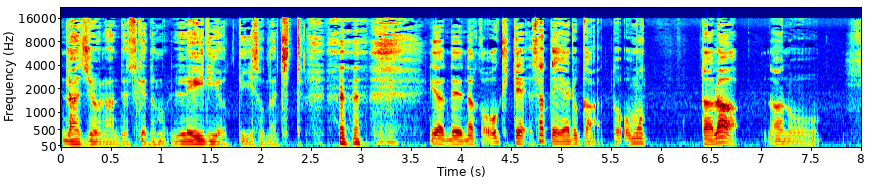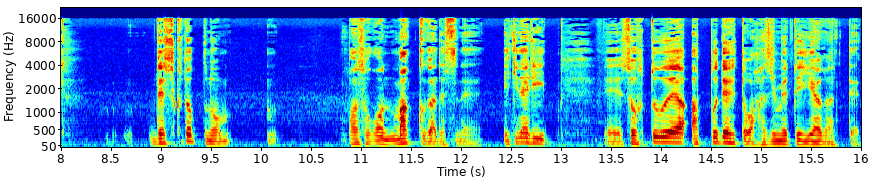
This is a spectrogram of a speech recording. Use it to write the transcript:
ラジオなんですけども、レイディオって言いそうになっちゃった。いや、で、なんか起きて、さてやるかと思ったら、あの、デスクトップのパソコン、Mac がですね、いきなり、えーソフトウェアアップデートを始めていやがって、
